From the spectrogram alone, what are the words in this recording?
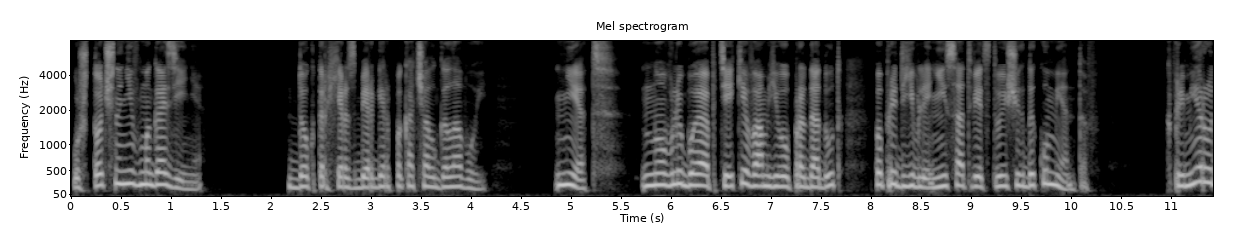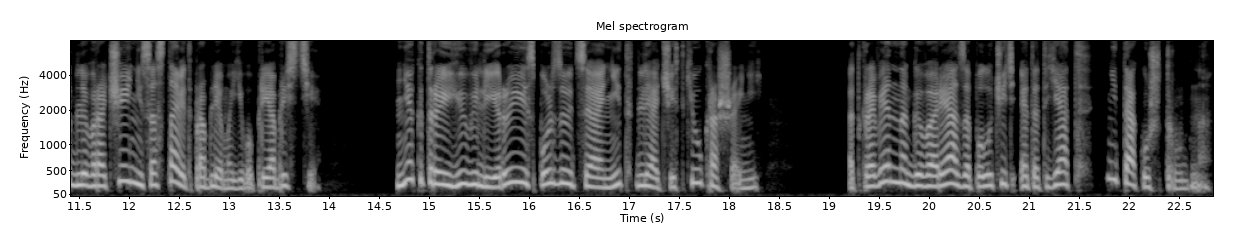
«Уж точно не в магазине». Доктор Херцбергер покачал головой. «Нет, но в любой аптеке вам его продадут по предъявлении соответствующих документов. К примеру, для врачей не составит проблемы его приобрести. Некоторые ювелиры используют цианид для очистки украшений. Откровенно говоря, заполучить этот яд не так уж трудно.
